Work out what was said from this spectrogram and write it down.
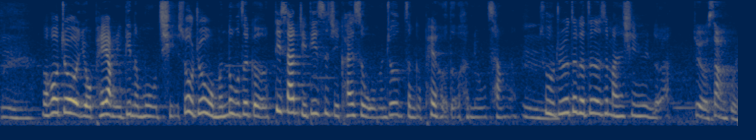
嗯，然后就有培养一定的默契，所以我觉得我们录这个第三集、第四集开始，我们就整个配合的很流畅了。嗯。所以我觉得这个真的是蛮幸运的啦。就有上轨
